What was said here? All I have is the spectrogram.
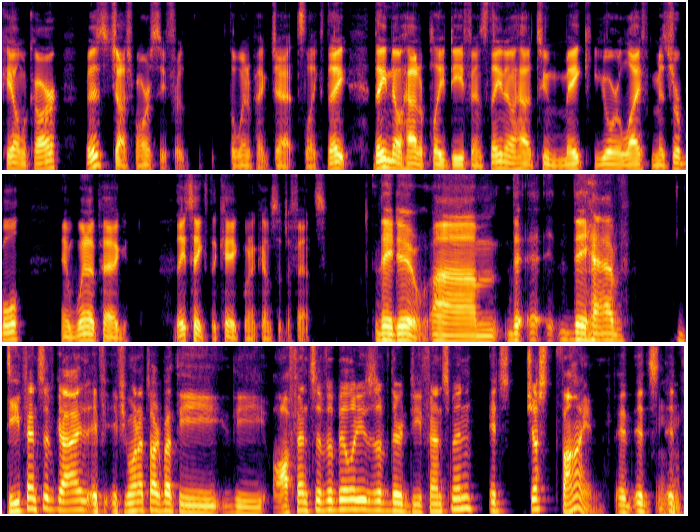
Cale Makar, but it's Josh Morrissey for the Winnipeg Jets. Like they they know how to play defense. They know how to make your life miserable. And Winnipeg, they take the cake when it comes to defense. They do. Um, they, they have defensive guys if, if you want to talk about the the offensive abilities of their defensemen it's just fine it, it's mm-hmm. it,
